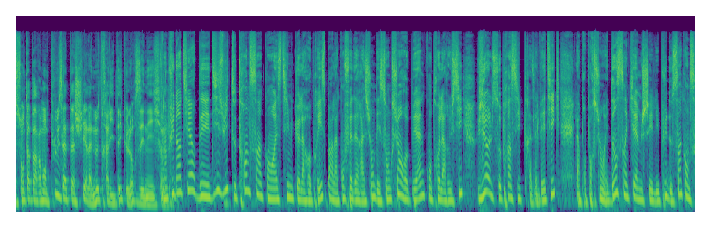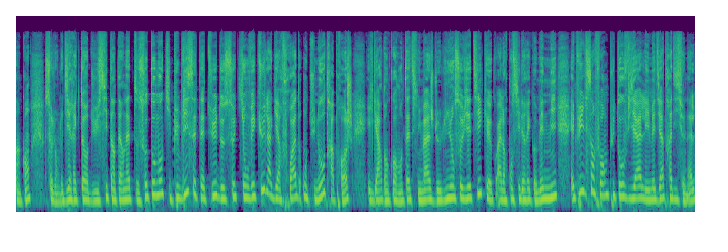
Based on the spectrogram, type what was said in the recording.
sont apparemment plus attachés à la neutralité que leurs aînés. Plus d'un tiers des 18-35 ans estiment que la reprise par la Confédération des sanctions européennes contre la Russie viole ce principe très helvétique. La proportion est d'un cinquième chez les plus de 55 ans. Selon le directeur du site internet Sotomo qui publie cette étude, ceux qui ont vécu la guerre froide ont une autre approche il garde encore en tête l'image de l'Union soviétique, euh, alors considérée comme ennemie, et puis il s'informe plutôt via les médias traditionnels,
